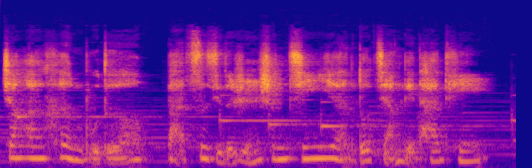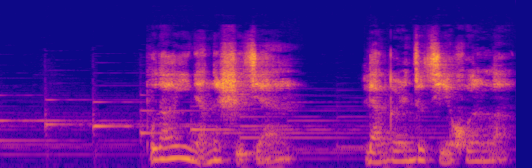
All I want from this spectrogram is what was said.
张涵恨不得把自己的人生经验都讲给他听。不到一年的时间，两个人就结婚了。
